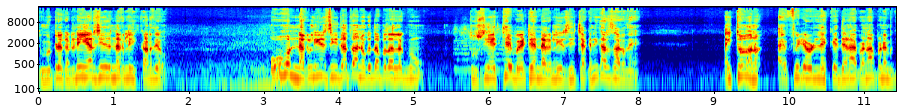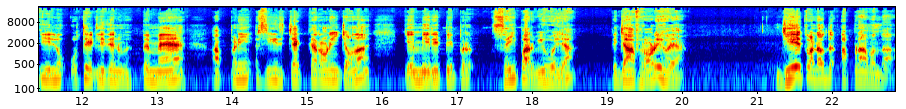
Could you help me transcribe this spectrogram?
ਕੰਪਿਊਟਰ ਕੱਢਣੀ ਯਾਰ ਰਸੀਦ ਨਕਲੀ, ਕੱਢ ਦਿਓ। ਉਹ ਨਕਲੀ ਰਸੀਦ ਦਾ ਤੁਹਾਨੂੰ ਕਿੱਦਾਂ ਪਤਾ ਲੱਗੂ? ਤੁਸੀਂ ਇੱਥੇ ਬੈਠੇ ਨਕਲੀ ਰਸੀਦ ਚੈੱਕ ਨਹੀਂ ਕਰ ਸਕਦੇ। ਇੱਥੋਂ ਤੁਹਾਨੂੰ ਐਫੀਡੇਵਿਟ ਲਿਖ ਕੇ ਦੇਣਾ ਪੈਣਾ ਆਪਣੇ ਵਕੀਲ ਨੂੰ, ਉੱਥੇ ਇਟਲੀ ਦੇ ਨੂੰ। ਤੇ ਮੈਂ ਆਪਣੀ ਰਸੀਦ ਚੈੱਕ ਕਰਾਉਣੀ ਚਾਹੁੰਦਾ ਕਿ ਮੇਰੇ ਪੇਪਰ ਸਹੀ ਭਰ ਵੀ ਹੋਇਆ ਕਿ ਜਾਂ ਫਰਾਡ ਹੀ ਹੋਇਆ। ਜੇ ਤੁਹਾਡਾ ਉਧਰ ਆਪਣਾ ਬੰਦਾ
